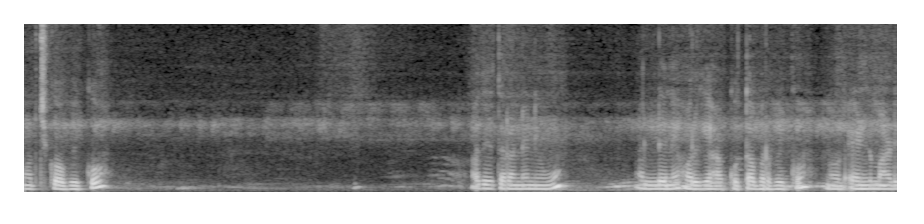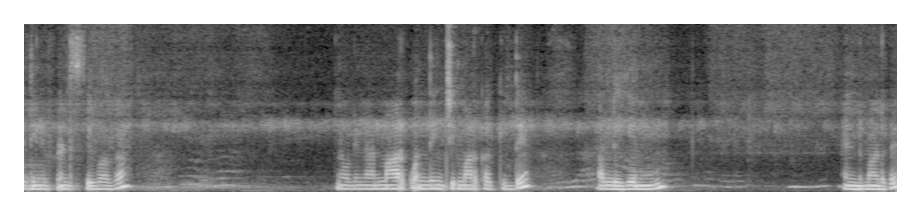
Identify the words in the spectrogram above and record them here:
ಮಡ್ಚ್ಕೋಬೇಕು. ಅದೇ ಥರನೇ ನೀವು ಅಲ್ಲೇ ಹೊರಗೆ ಹಾಕೋತಾ ಬರಬೇಕು. ನೋಡಿ ಎಂಡ್ ಮಾಡಿದ್ದೀನಿ ಫ್ರೆಂಡ್ಸ್ ಇವಾಗ. ನೋಡಿ, ನಾನು ಮಾರ್ಕ್ ಒಂದು ಇಂಚಿಗೆ ಮಾರ್ಕ್ ಹಾಕಿದ್ದೆ. ಅಲ್ಲಿಗೆ ನೀವು ಎಂಡ್ ಮಾಡಿದೆ.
